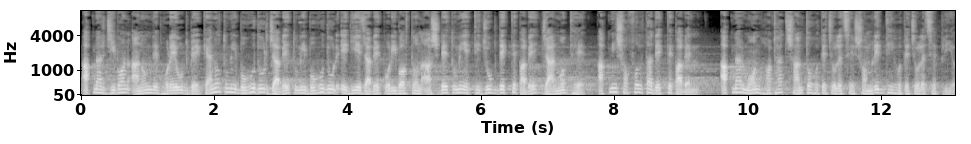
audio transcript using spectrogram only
আপনার জীবন আনন্দে ভরে উঠবে, কেন তুমি বহুদূর যাবে? তুমি বহুদূর এগিয়ে যাবে, পরিবর্তন আসবে, তুমি একটি যুগ দেখতে পাবে, যার মধ্যে আপনি সফলতা দেখতে পাবেন। আপনার মন হঠাৎ শান্ত হতে চলেছে, সমৃদ্ধি হতে চলেছে, প্রিয়।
